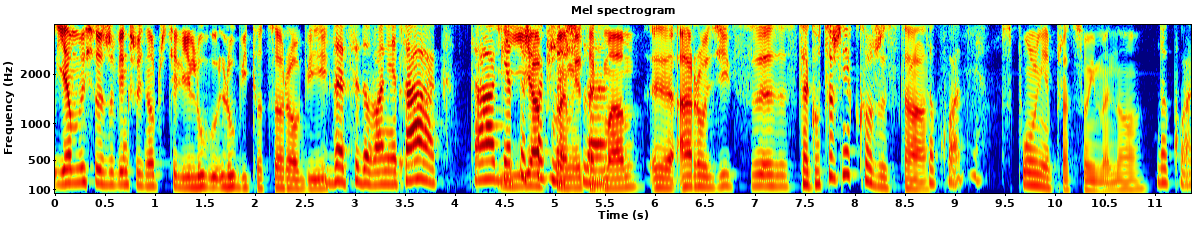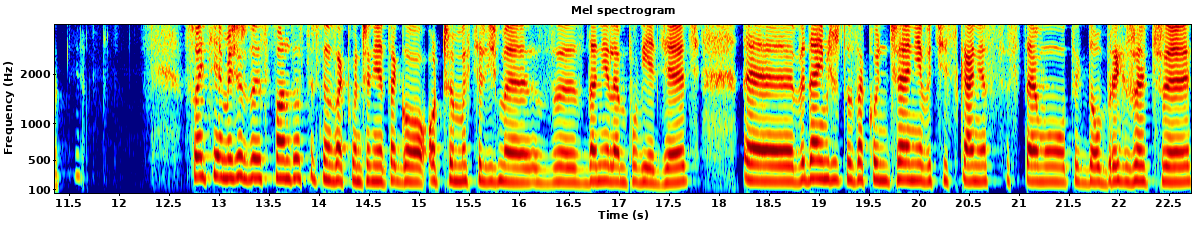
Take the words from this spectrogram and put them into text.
ja myślę, że większość nauczycieli lu, lubi to, co robi. Zdecydowanie tak. Tak, ja też ja tak przynajmniej myślę. tak mam, e, a rodzic e, z tego też nie korzysta. Dokładnie. Wspólnie pracujmy, no. Dokładnie. Słuchajcie, ja myślę, że to jest fantastyczne zakończenie tego, o czym my chcieliśmy z, z Danielem powiedzieć. E, wydaje mi się, że to zakończenie wyciskania z systemu tych dobrych rzeczy,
